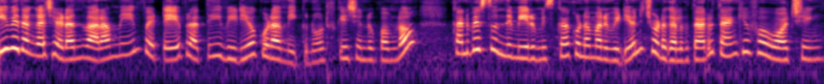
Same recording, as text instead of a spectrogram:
ఈ విధంగా చేయడం ద్వారా మేము పెట్టే ప్రతి వీడియో కూడా మీకు నోటిఫికేషన్ రూపంలో కనిపిస్తుంది. మీరు మిస్ కాకుండా మన వీడియోని చూడగలుగుతారు. Thank you for watching.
